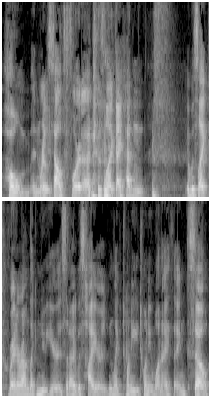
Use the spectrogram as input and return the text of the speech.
home in like Really? South Florida, because like I hadn't. It was like right around like New Year's that I was hired in like mm-hmm. 2021, I think. So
